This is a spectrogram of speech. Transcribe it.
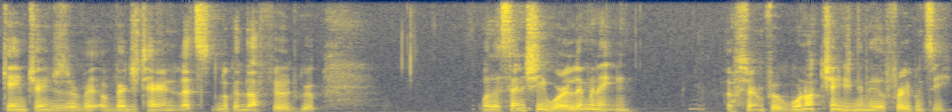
Game Changers or, ve- or vegetarian, let's look at that food group. Well, essentially, we're eliminating a certain food. We're not changing the meal frequency.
